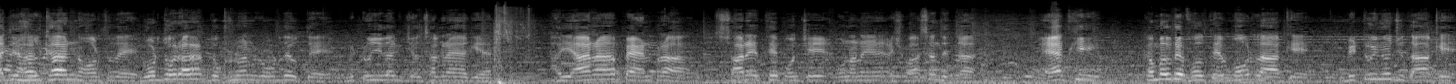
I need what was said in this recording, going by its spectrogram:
ਅੱਜ ਹਲਕਾ ਨਾਰਥ ਦੇ ਗੁਰਦੁਆਰਾ ਦੁਖਨਵਨ ਰੋਡ ਦੇ ਉੱਤੇ ਬਿੱਟੂ ਜੀ ਦਾ ਜਲਸਾ ਕਰਾਇਆ ਗਿਆ। ਹਜ਼ਾਰਾਂ ਭੈਣ ਭਰਾ ਸਾਰੇ ਇੱਥੇ ਪਹੁੰਚੇ, ਉਹਨਾਂ ਨੇ ਆਸ਼ਵਾਸਨ ਦਿੱਤਾ। ਐਤਕੀ ਕਮਲ ਦੇ ਫੁੱਲ ਤੇ ਮੋਹਰ ਲਾ ਕੇ ਬਿੱਟੂ ਜੀ ਨੂੰ ਜਿਤਾ ਕੇ,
